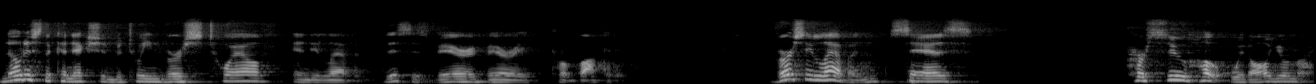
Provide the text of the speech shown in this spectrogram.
Notice the connection between verse 12 and 11. This is very, very provocative. Verse 11 says, Pursue hope with all your might.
